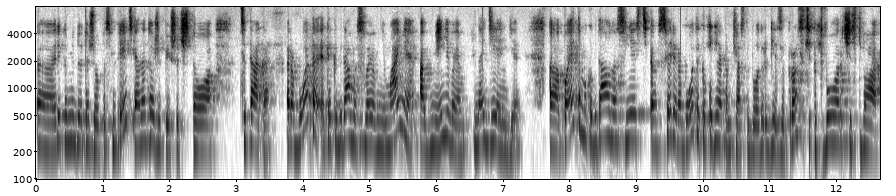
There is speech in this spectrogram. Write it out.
рекомендую тоже его посмотреть, и она тоже пишет, что, цитата, «Работа — это когда мы свое внимание обмениваем на деньги». Э, поэтому, когда у нас есть э, в сфере работы, как у меня там часто было другие запросы, типа творчество,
